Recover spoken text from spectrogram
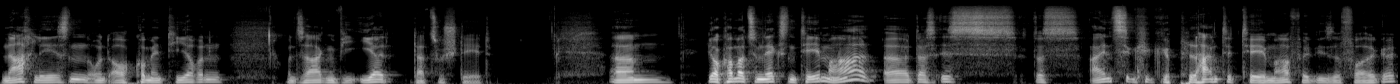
nachlesen und auch kommentieren und sagen, wie ihr dazu steht. Ähm, ja, kommen wir zum nächsten Thema. Äh, das ist das einzige geplante Thema für diese Folge.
